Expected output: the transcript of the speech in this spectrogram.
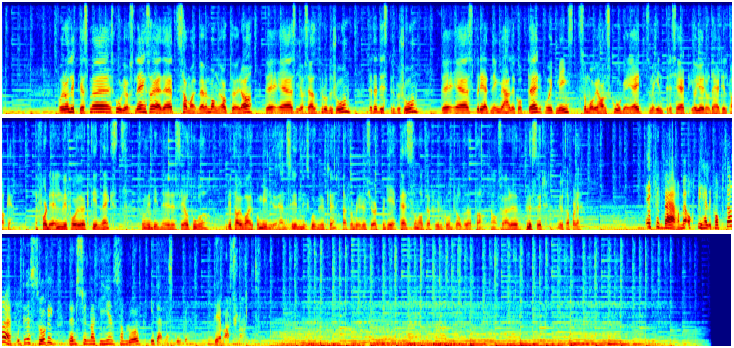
For å lykkes med skoggjødsling så er det et samarbeid med mange aktører. Det er gjødselproduksjon, det er distribusjon, det er spredning med helikopter, og ikke minst så må vi ha en skogeier som er interessert i å gjøre dette tiltaket. Fordelen, Vi får jo økt tilvekst, som vi binder CO2. Da. Vi tar jo vare på miljøhensyn i skogbruket. Derfor blir det jo kjørt på GPS, sånn at vi har full kontroll på dette. Og så er det plusser utafor det. Jeg fikk være med opp i helikopteret, og det så jeg den synergien som lå i denne skogen. Det var flott.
